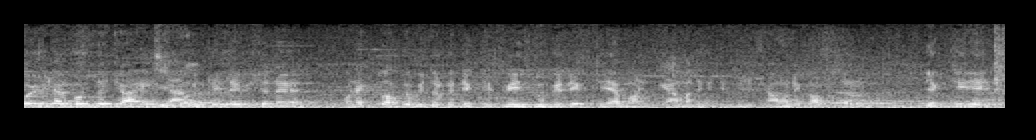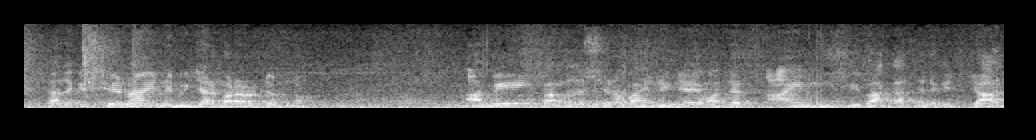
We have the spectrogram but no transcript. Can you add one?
পরিষ্কার করতে চাই। আমি টেলিভিশনে অনেক তর্ক বিতর্ক দেখছি ফেসবুকে দেখছি এমনকি আমাদের কিছু কিছু সামরিক অফিসার দেখছি যে তাদেরকে সেনা আইনে বিচার করার জন্য। আমি বাংলাদেশ সেনাবাহিনীর যে আমাদের আইন বিভাগ আছে এটাকে জাজ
